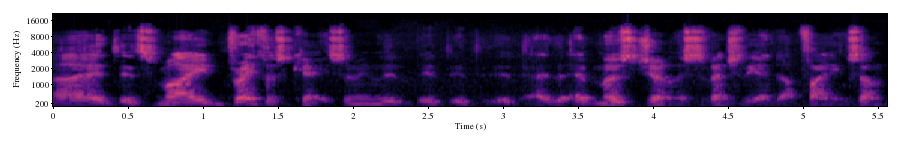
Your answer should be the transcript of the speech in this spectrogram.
Uh, it, it's my Dreyfus case. I mean, it, it, most journalists eventually end up finding some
